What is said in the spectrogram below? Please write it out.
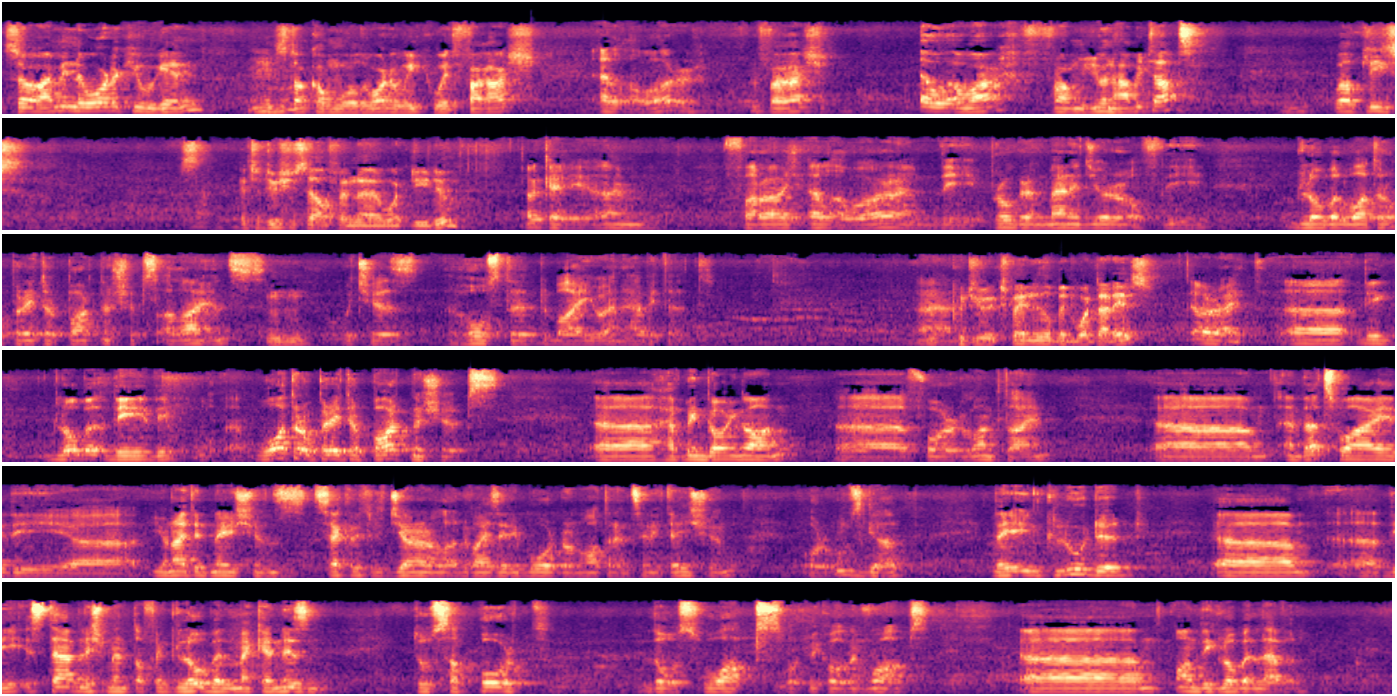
So I'm in the Water Cube again in Stockholm World Water Week with Faraj, El Awar. Faraj El Awar from UN Habitat. Well, please introduce yourself and uh, what do you do? Okay, I'm Faraj El Awar. I'm the program manager of the Global Water Operator Partnerships Alliance, hmm which is hosted by UN Habitat. And- Could you explain a little bit what that is? All right. Uh, the global the the water operator partnerships uh, have been going on uh, for a long time, um, and that's why the uh, United Nations Secretary General Advisory Board on Water and Sanitation, or UNSGAB, they included um, uh, the establishment of a global mechanism to support those WOPs, what we call them WOPs, um, on the global level.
